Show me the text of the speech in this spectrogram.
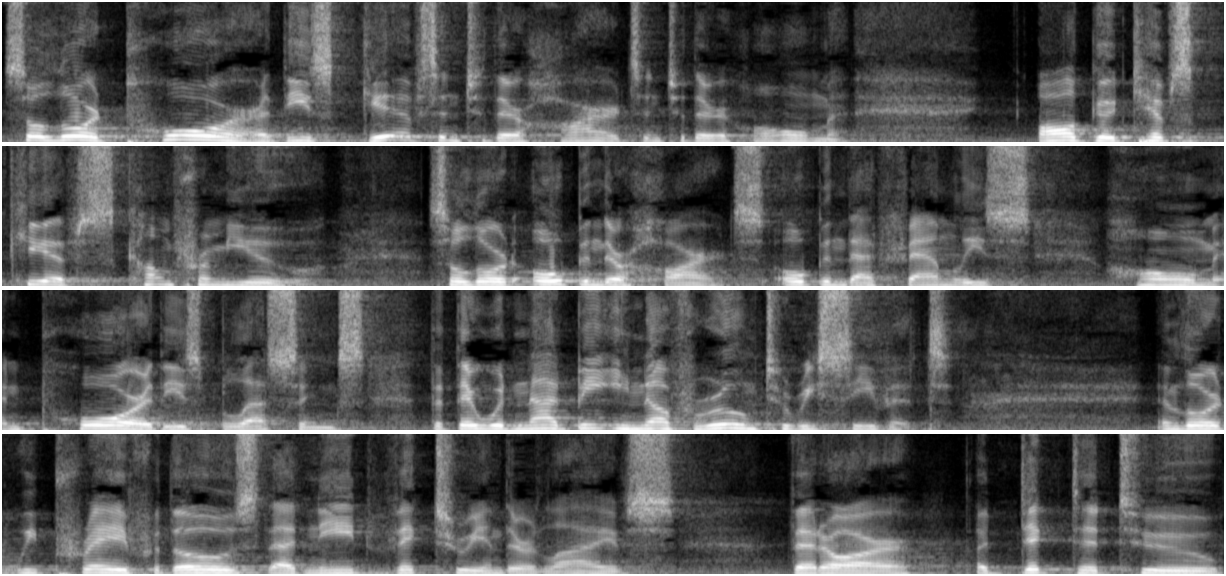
So, Lord, pour these gifts into their hearts, into their home. All good gifts, gifts come from you. So, Lord, open their hearts, open that family's home, and pour these blessings that there would not be enough room to receive it. And Lord, we pray for those that need victory in their lives, that are addicted to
